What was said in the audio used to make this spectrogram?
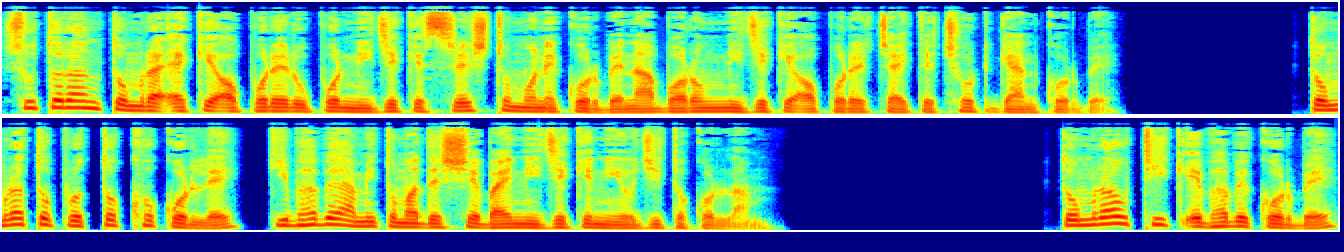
সুতরাং তোমরা একে অপরের উপর নিজেকে শ্রেষ্ঠ মনে করবে না, বরং নিজেকে অপরের চাইতে ছোট জ্ঞান করবে। তোমরা তো প্রত্যক্ষ করলে, কীভাবে আমি তোমাদের সেবায় নিজেকে নিয়োজিত করলাম? তোমরাও ঠিক এভাবে করবে,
